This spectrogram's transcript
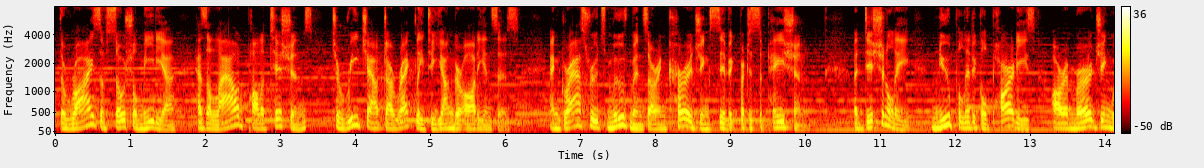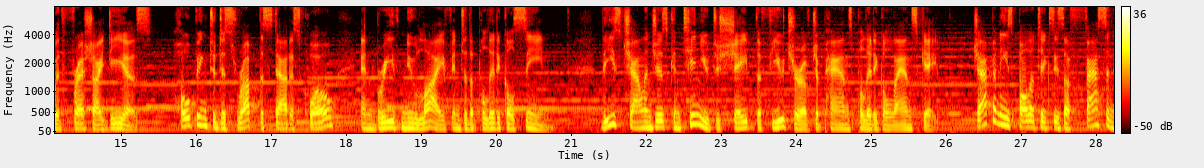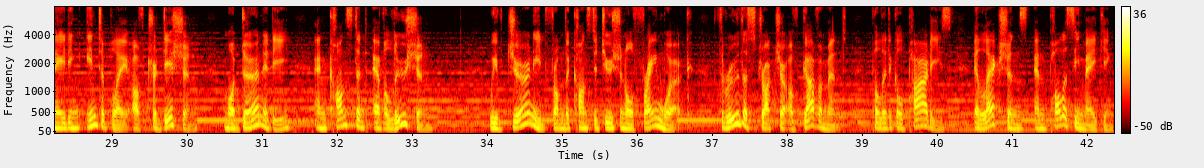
The rise of social media has allowed politicians to reach out directly to younger audiences, and grassroots movements are encouraging civic participation. Additionally, new political parties are emerging with fresh ideas hoping to disrupt the status quo and breathe new life into the political scene. These challenges continue to shape the future of Japan's political landscape. Japanese politics is a fascinating interplay of tradition, modernity, and constant evolution. We've journeyed from the constitutional framework through the structure of government, political parties, elections, and policymaking.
